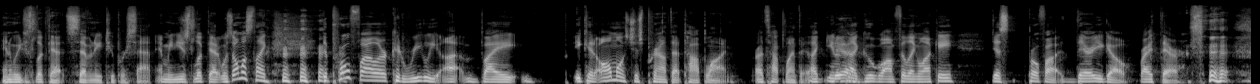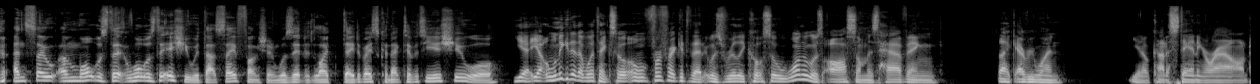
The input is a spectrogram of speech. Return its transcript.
And we just looked at 72%. I mean, you just looked at it. It was almost like the profiler could really, uh, by, it could almost just print out that top line or top line thing. Like, you know, Yeah. like Google, I'm feeling lucky. Just profile. There you go, right there. And so, um, what was the what was the issue with that save function? Was it like database connectivity issue or? Yeah, yeah. Let me get to that one thing. So oh, first, before I get to that, it was really cool. So one thing that was awesome is having like everyone, you know, kind of standing around,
